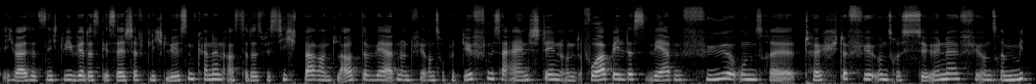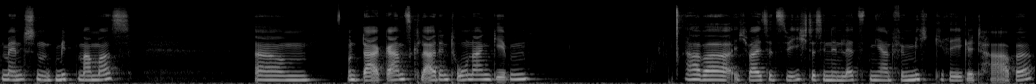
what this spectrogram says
Ich weiß jetzt nicht, wie wir das gesellschaftlich lösen können, außer dass wir sichtbarer und lauter werden und für unsere Bedürfnisse einstehen und Vorbilder werden für unsere Töchter, für unsere Söhne, für unsere Mitmenschen und Mitmamas. Ähm, und da ganz klar den Ton angeben. Aber ich weiß jetzt, wie ich das in den letzten Jahren für mich geregelt habe.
